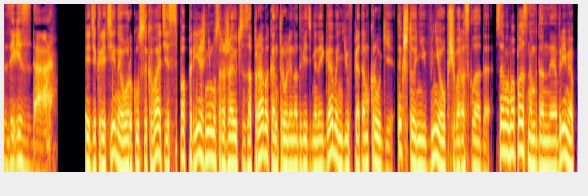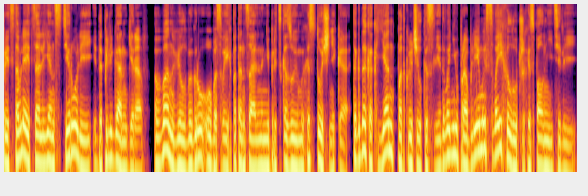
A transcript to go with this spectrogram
Звезда. Эти кретины Оркус и Кватис по-прежнему сражаются за право контроля над Ведьминой гаванью в пятом круге, так что они вне общего расклада. Самым опасным в данное время представляется альянс Тиролии и Допельгангеров. Ван ввел в игру оба своих потенциально непредсказуемых источника, тогда как Ян подключил к исследованию проблемы своих лучших исполнителей.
